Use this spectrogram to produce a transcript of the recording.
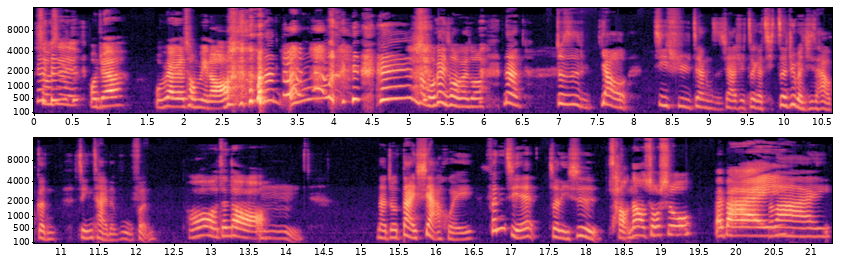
是不是？我觉得我越来越聪明了。那，哦，那我跟你说，我跟你说，那就是要继续这样子下去。这个这剧本其实还有更精彩的部分哦，真的哦。嗯，那就待下回分解。这里是吵闹说书，拜拜，拜拜。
